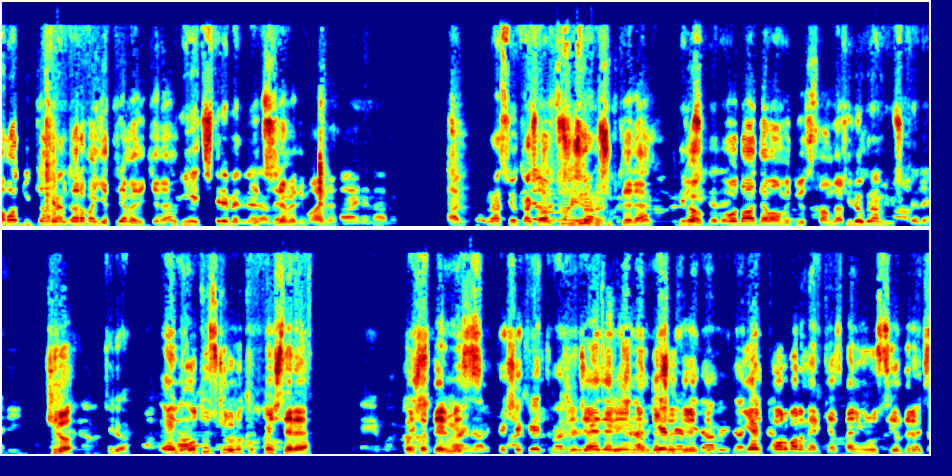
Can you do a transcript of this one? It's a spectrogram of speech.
ama dükkanda bu Dükkanda. tarafa getiremedik gene. Bugün yetiştiremedin herhalde. Yetiştiremedim aynen. Aynen abi. Abi rasyon kaç? Rasyon Düşüş var mı? 1,5 TL. Bir Yok buçuk TL. o daha devam ediyor standart. Kilogram 1,5 TL. Kilo. Kilo. El Abi. 30 kilolu 45 TL. Poşetlerimiz. Aynen abi. Teşekkür ettim abi. Rica ederim ben teşekkür ettim. Bir Yer. Torbalı Merkez. Ben Yunus Yıldırım. Evet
